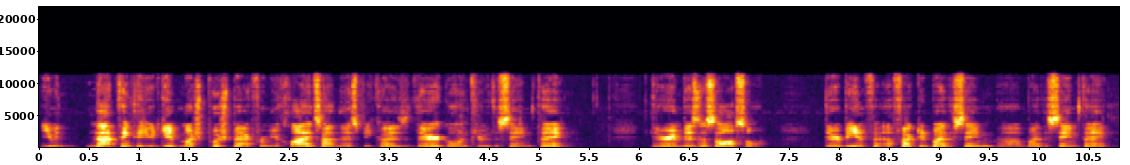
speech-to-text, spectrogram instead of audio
you would not think that you'd get much pushback from your clients on this because they're going through the same thing. They're in business also. They're being affected by the same uh, by the same thing.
